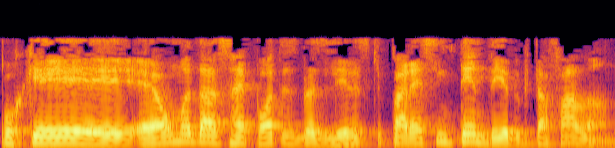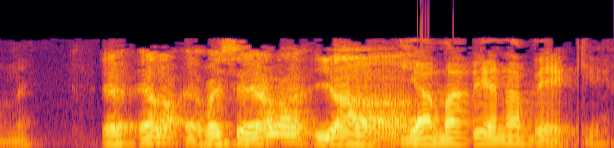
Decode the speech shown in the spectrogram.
Porque é uma das repórteres brasileiras que parece entender do que está falando, né? É, ela, é, vai ser ela e a. E a Mariana Becker.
